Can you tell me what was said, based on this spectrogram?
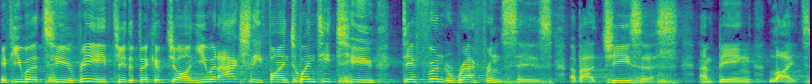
If you were to read through the book of John, you would actually find 22 different references about Jesus and being light.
